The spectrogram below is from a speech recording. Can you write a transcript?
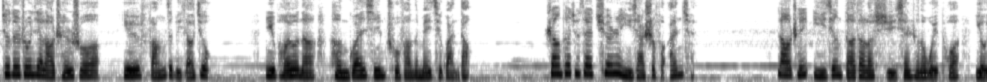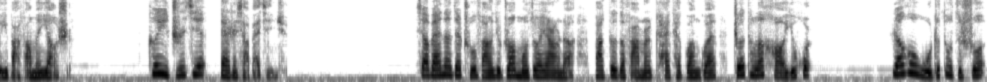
就对中介老陈说：“因为房子比较旧，女朋友呢很关心厨房的煤气管道，让他去再确认一下是否安全。”老陈已经得到了许先生的委托，有一把房门钥匙，可以直接带着小白进去。小白呢，在厨房就装模作样的把各个阀门开开关关，折腾了好一会儿，然后捂着肚子说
